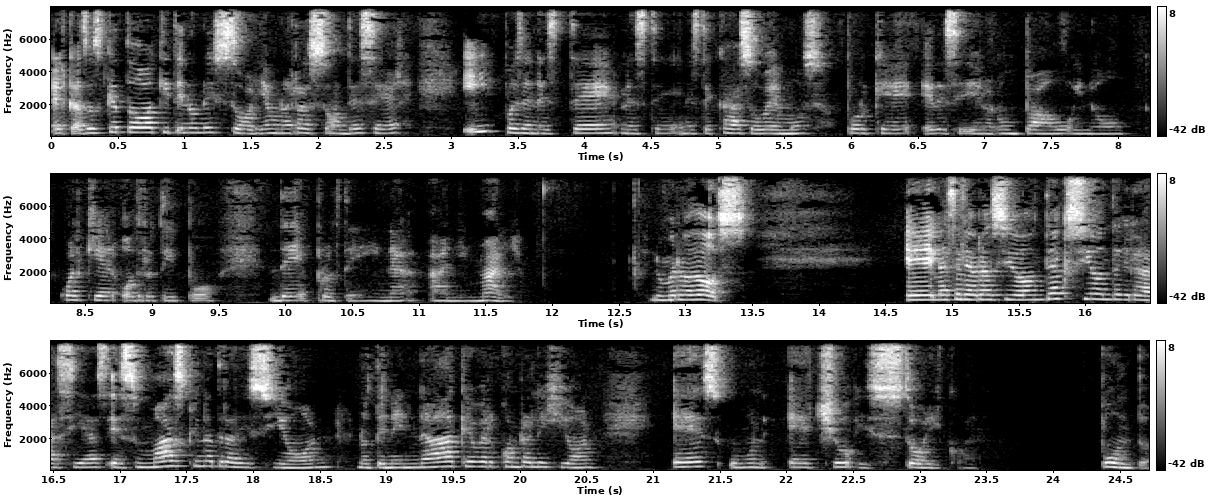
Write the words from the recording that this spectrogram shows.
el caso es que todo aquí tiene una historia, una razón de ser, y pues en este, en este, en este caso vemos por qué decidieron un pavo y no cualquier otro tipo de proteína animal. Número 2. Eh, la celebración de acción de gracias es más que una tradición, no tiene nada que ver con religión, es un hecho histórico. Punto.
